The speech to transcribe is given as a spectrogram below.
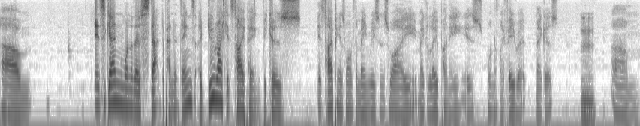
Um, it's again one of those stat dependent things. I do like its typing because its typing is one of the main reasons why Mega Lopunny is one of my favourite megas. Mhm. Um,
